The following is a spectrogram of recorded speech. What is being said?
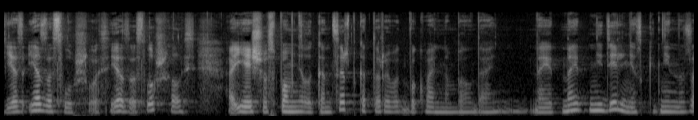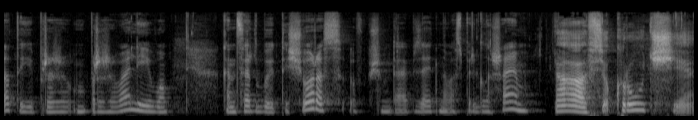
я, я заслушалась, я заслушалась. А я еще вспомнила концерт, который вот буквально был, да, на, на этой неделе, несколько дней назад, и проживали его. Концерт будет еще раз. В общем, да, обязательно вас приглашаем. А, все круче,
